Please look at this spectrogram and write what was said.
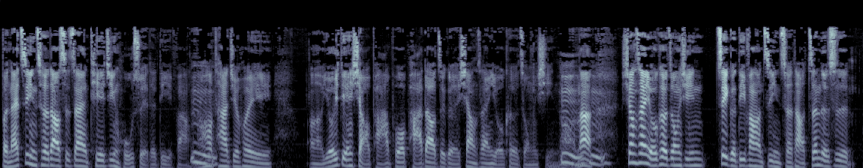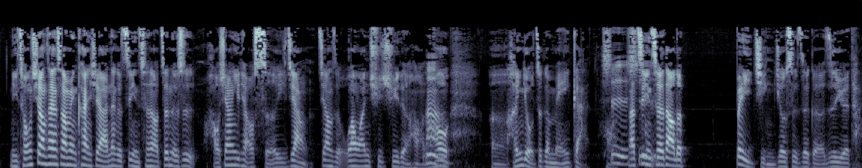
本来自行车道是在贴近湖水的地方，然后它就会呃有一点小爬坡，爬到这个象山游客中心。嗯，那象山游客中心这个地方的自行车道，真的是你从象山上面看下来，那个自行车道真的是好像一条蛇一样，这样子弯弯曲曲的哈，然后呃很有这个美感。是，那自行车道的背景就是这个日月潭，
